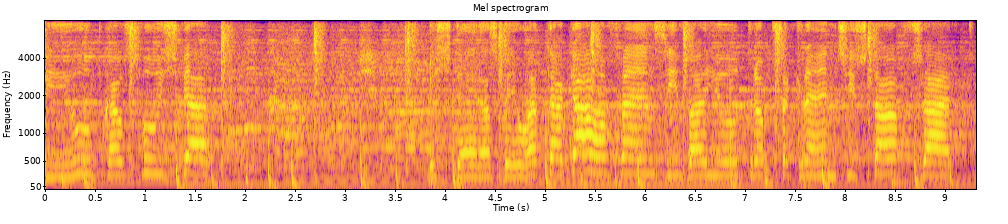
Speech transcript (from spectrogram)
i upchał swój świat Byś teraz była taka ofensywa, jutro przekręcisz to w żart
